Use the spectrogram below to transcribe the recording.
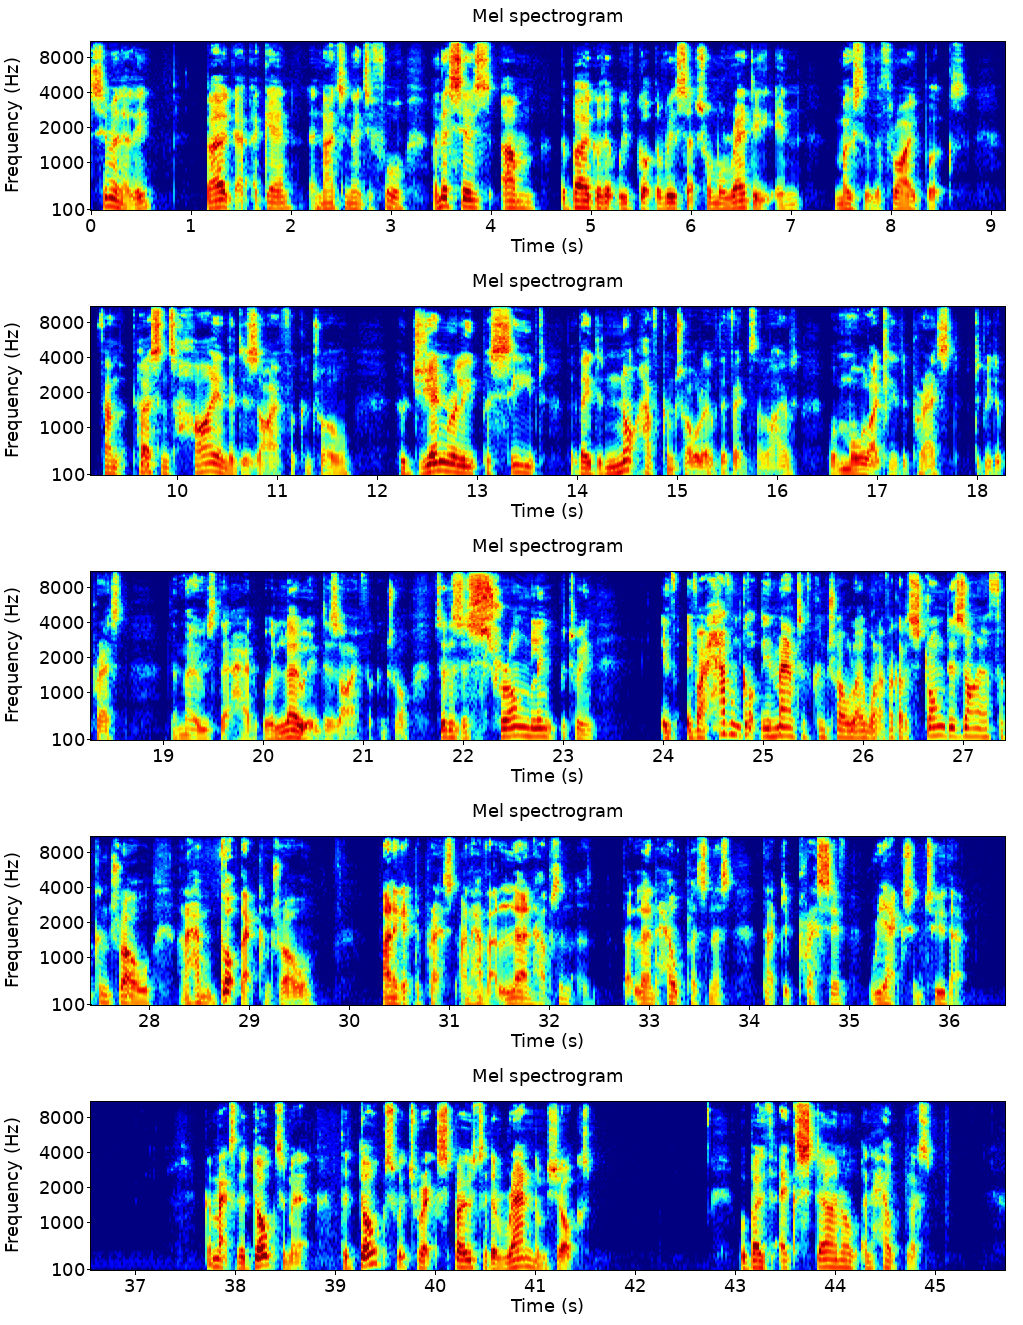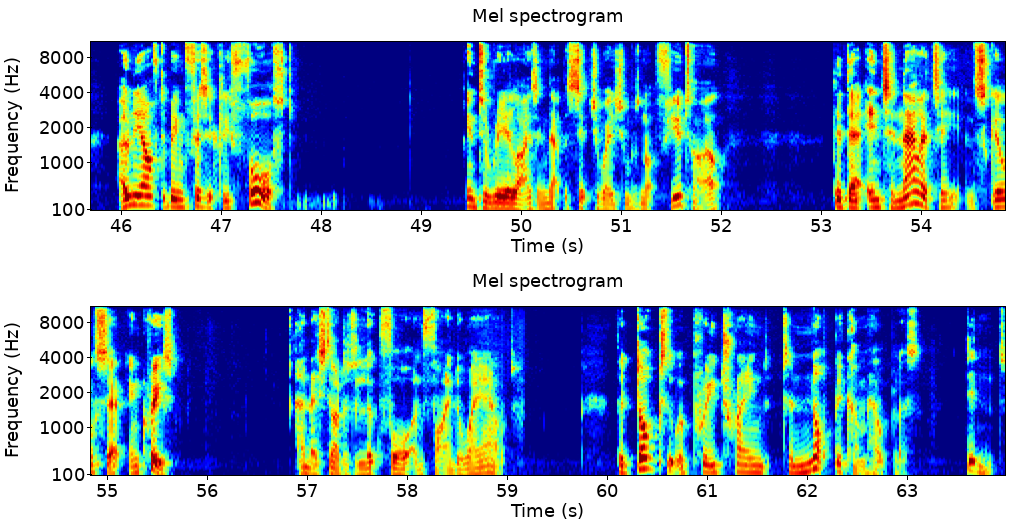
Similarly, Burger, again, in 1984, and this is um, the Burger that we've got the research from already in most of the Thrive books, found that persons high in the desire for control, who generally perceived that they did not have control over the events in their lives, were more likely depressed to be depressed than those that had were low in desire for control. So there's a strong link between if, if I haven't got the amount of control I want, if I've got a strong desire for control and I haven't got that control, I'm gonna get depressed. I have that learned helplessness, uh, that learned helplessness, that depressive reaction to that. Going back to the dogs a minute. The dogs which were exposed to the random shocks were both external and helpless. Only after being physically forced into realizing that the situation was not futile did their internality and skill set increase, and they started to look for and find a way out. The dogs that were pre trained to not become helpless didn't.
